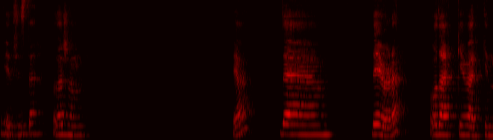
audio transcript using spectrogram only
i det siste. Og det er sånn Ja, det, det gjør det. Og det er ikke verken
